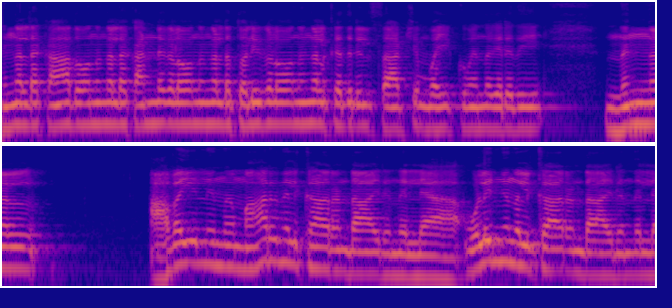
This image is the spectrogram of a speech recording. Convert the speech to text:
നിങ്ങളുടെ കാതോ നിങ്ങളുടെ കണ്ണുകളോ നിങ്ങളുടെ തൊലികളോ നിങ്ങൾക്കെതിരിൽ സാക്ഷ്യം വഹിക്കുമെന്ന് കരുതി നിങ്ങൾ അവയിൽ നിന്ന് മാറി നിൽക്കാറുണ്ടായിരുന്നില്ല ഒളിഞ്ഞു നിൽക്കാറുണ്ടായിരുന്നില്ല.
